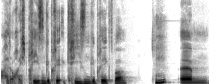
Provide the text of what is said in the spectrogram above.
halt auch echt krisengeprägt, krisengeprägt war. Mhm. Ähm,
